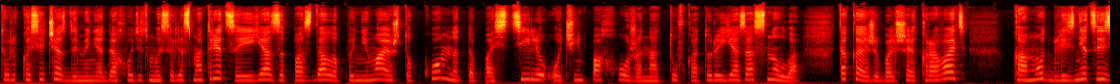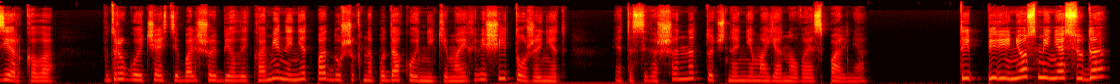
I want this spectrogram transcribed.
Только сейчас до меня доходит мысль осмотреться, и я запоздала понимаю, что комната по стилю очень похожа на ту, в которой я заснула. Такая же большая кровать, комод, близнец и зеркало. В другой части большой белый камин, и нет подушек на подоконнике, моих вещей тоже нет. Это совершенно точно не моя новая спальня. «Ты перенес меня сюда?»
